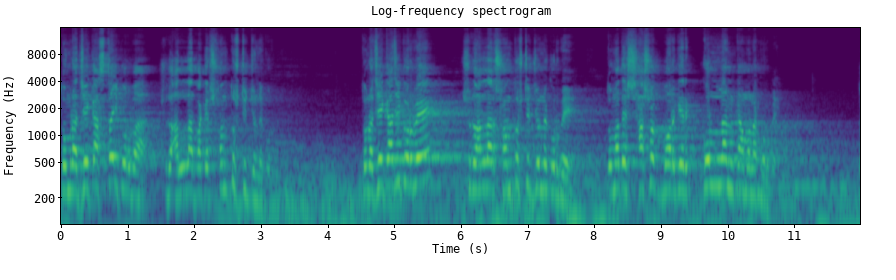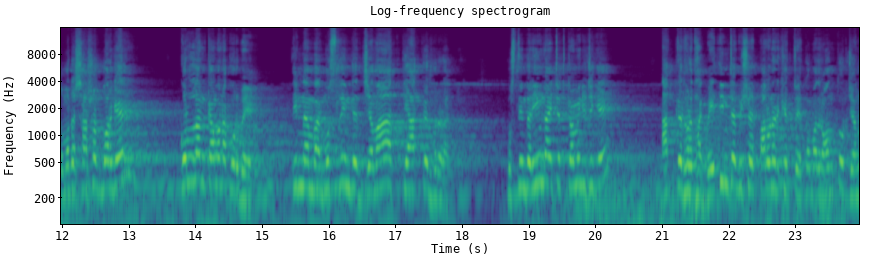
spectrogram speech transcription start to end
তোমরা যে কাজটাই করবা, শুধু আল্লাহ পাকের সন্তুষ্টির জন্য করবে। তোমরা যে কাজই করবে, শুধু আল্লাহর সন্তুষ্টির জন্য করবে। তোমাদের শাসক বর্গের কল্যাণ কামনা করবে। তোমাদের শাসক বর্গের কল্যাণ কামনা করবে। তিন নাম্বার, মুসলিমদের জামাতকে আঁকড়ে ধরে রাখবে। মুসলিমদের ইউনাইটেড কমিউনিটিকে আঁকড়ে ধরে থাকবে। এই তিনটা বিষয় পালনের ক্ষেত্রে তোমাদের অন্তর যেন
